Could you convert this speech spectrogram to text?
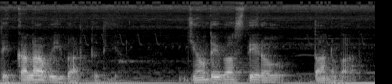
ਤੇ ਕਲਾ ਵੀ ਵਰਤਦੀ ਆ। ਜਿਉਂਦੇ ਵਸਦੇ ਰਹੋ, ਧੰਨਵਾਦ।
